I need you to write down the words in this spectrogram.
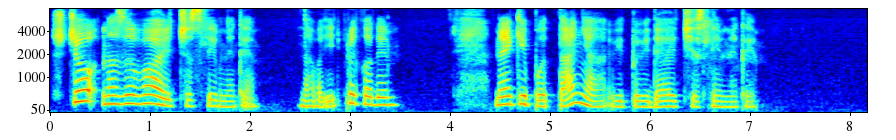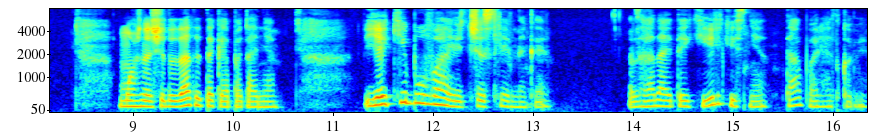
Що називають числівники? Наведіть приклади. На які питання відповідають числівники? Можна ще додати таке питання. Які бувають числівники? Згадайте кількісні та порядкові.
